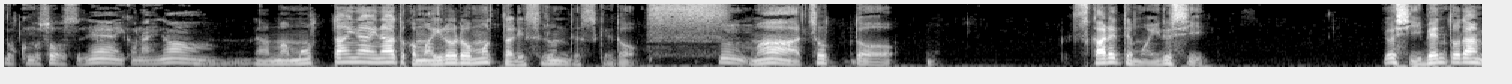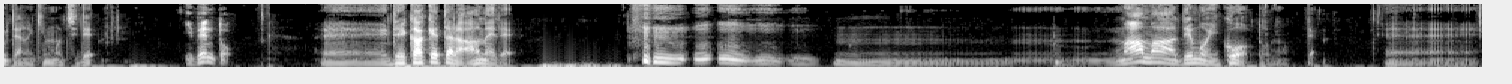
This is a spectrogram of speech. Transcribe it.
僕もそうですね。行かないなあまあ、もったいないなとか、まあ、いろいろ思ったりするんですけど、うん。まあ、ちょっと、疲れてもいるし、よし、イベントだ、みたいな気持ちで、イベント。えー出かけたら雨で、うんうんうんうん。うーん。まあまあ、でも行こうと思って、えー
